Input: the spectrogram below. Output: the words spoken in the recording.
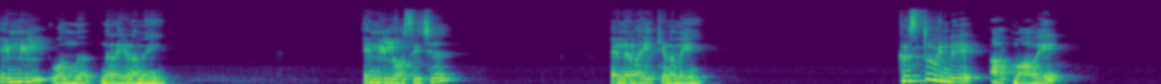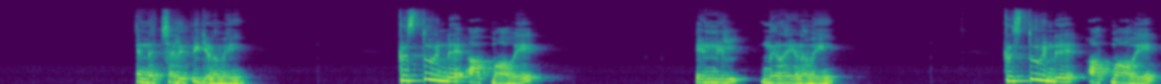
എന്നിൽ വന്ന് നിറയണമേ. എന്നിൽ വസിച്ച് എന്നെ നയിക്കണമേ. ക്രിസ്തുവിന്റെ ആത്മാവെ എന്നെ ചലിപ്പിക്കണമേ. ക്രിസ്തുവിന്റെ ആത്മാവെ എന്നിൽ നിറയണമേ. ക്രിസ്തുവിന്റെ ആത്മാവെ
